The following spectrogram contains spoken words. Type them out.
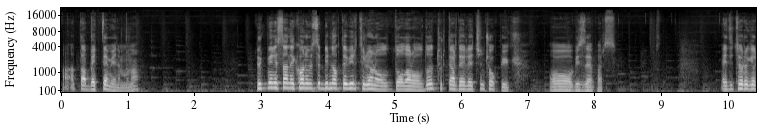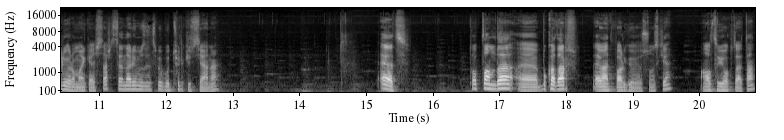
hatta beklemeyelim bunu. Türkmenistan ekonomisi 1.1 trilyon oldu, dolar oldu. Türkler devlet için çok büyük. Oo biz de yaparız. Editöre geliyorum arkadaşlar. Senaryomuzun ismi bu Türk İsyanı. Evet. Toplamda e, bu kadar event var görüyorsunuz ki. Altı yok zaten.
